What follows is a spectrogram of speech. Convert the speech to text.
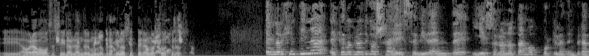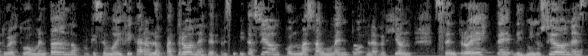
Eh, ahora vamos a seguir hablando del mundo, pero ¿qué nos espera a nosotros? En Argentina el cambio climático ya es evidente y eso lo notamos porque la temperatura estuvo aumentando, porque se modificaron los patrones de precipitación con más aumento en la región centroeste, disminuciones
